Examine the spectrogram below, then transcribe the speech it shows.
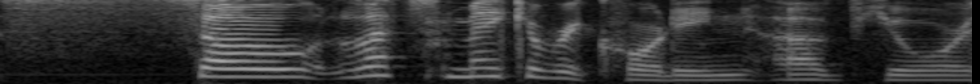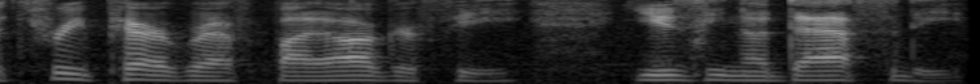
So let's make a recording of your three paragraph biography using Audacity.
